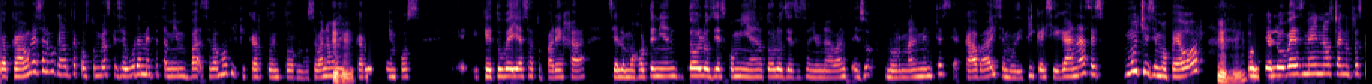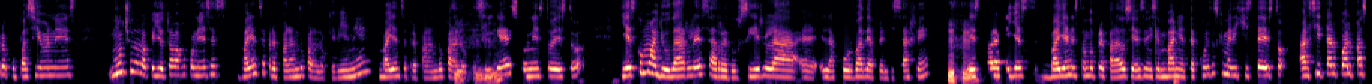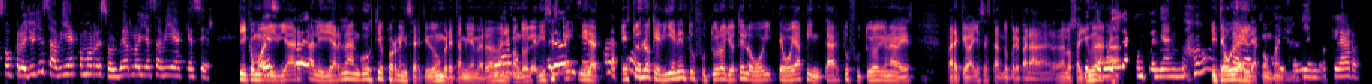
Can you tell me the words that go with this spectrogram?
a que aún es algo que no te acostumbras, que seguramente también va se va a modificar tu entorno, se van a modificar los tiempos, eh, que tú veías a tu pareja, si a lo mejor tenían todos los días comían o todos los días desayunaban, eso normalmente se acaba y se modifica, y si ganas es muchísimo peor, porque lo ves menos, traen otras preocupaciones. Mucho de lo que yo trabajo con ellas es, váyanse preparando para lo que viene, váyanse preparando para lo que sigue, son esto, esto, y es como ayudarles a reducir la, eh, la curva de aprendizaje, es para que ellas vayan estando preparados y a veces me dicen: "Vania, ¿te acuerdas que me dijiste esto? Así tal cual pasó, pero yo ya sabía cómo resolverlo, ya sabía qué hacer". Y como Esto aliviar es aliviar la angustia por la incertidumbre también, ¿verdad, Vania? Claro, Cuando le dices: "Hey, eso es mira, esto es lo que viene en tu futuro, yo te lo voy te voy a pintar tu futuro de una vez para que vayas estando preparada", ¿verdad? Los Y te ayuda voy a ir acompañando y te voy a ir acompañando. claro.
